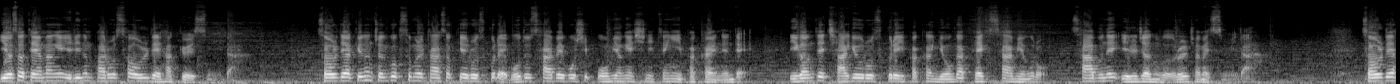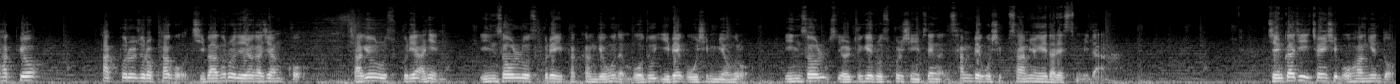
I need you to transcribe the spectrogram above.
이어서 대망의 1위는 바로 서울대학교였습니다. 서울대학교는 전국 25개 로스쿨에 모두 455명의 신입생이 입학하였는데 이 가운데 자교 로스쿨에 입학한 경우가 104명으로 4분의 1 정도를 점했습니다. 서울대 학교 학부를 졸업하고 지방으로 내려가지 않고 자교 로스쿨이 아닌 인서울 로스쿨에 입학한 경우는 모두 250명으로 인서울 12개 로스쿨 신입생은 354명에 달했습니다. 지금까지 2015학년도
